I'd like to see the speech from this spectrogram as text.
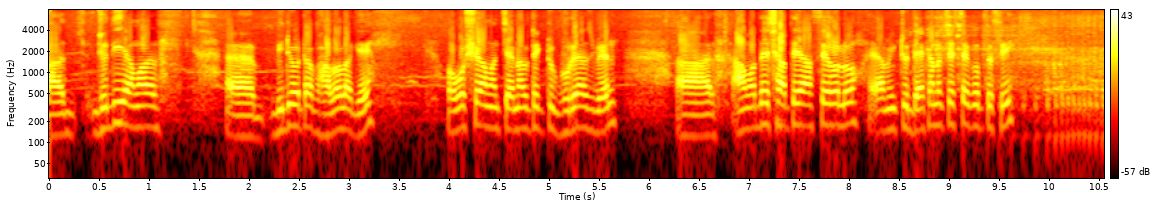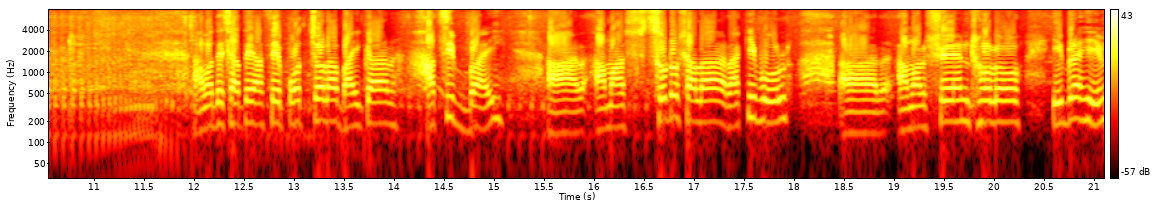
আর যদি আমার ভিডিওটা ভালো লাগে, অবশ্যই আমার চ্যানেলটা একটু ঘুরে আসবেন। আর আমাদের সাথে আছে হলো, আমি একটু দেখানোর চেষ্টা করতেছি। আমাদের সাথে আছে পথ চলা বাইকার হাসিফ ভাই আর আমার ছোট শালা রাকিবুল আর আমার ফ্রেন্ড হলো ইব্রাহিম।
